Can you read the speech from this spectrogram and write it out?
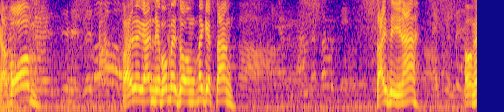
ครับผม ไปด้วยกันเดี๋ยวผมไปส่งไม่เก็บตังค์สายสี่นะ โอเค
